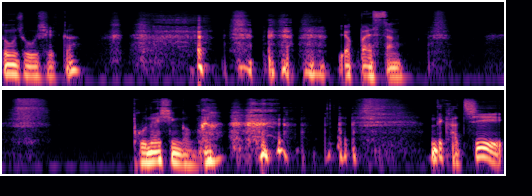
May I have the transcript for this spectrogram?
너무 좋으실까? 역발상 보내신 건가? 근데 같이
